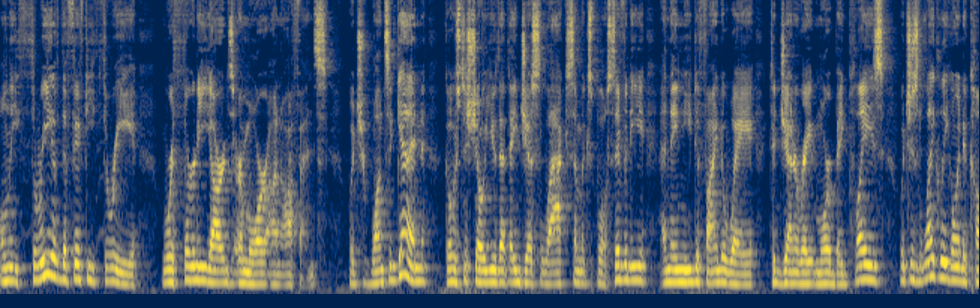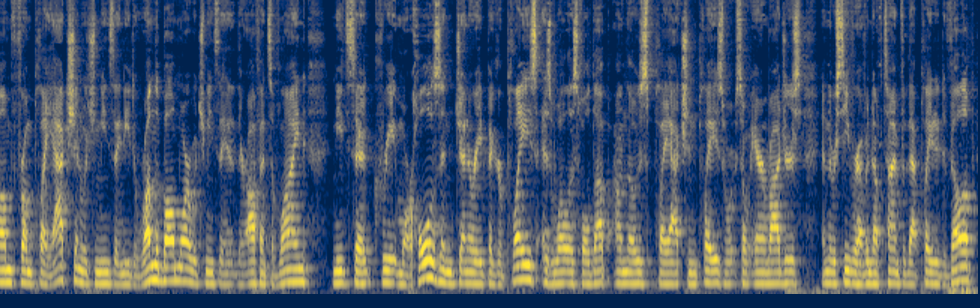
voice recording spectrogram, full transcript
only three of the 53 were 30 yards or more on offense which once again goes to show you that they just lack some explosivity and they need to find a way to generate more big plays, which is likely going to come from play action, which means they need to run the ball more, which means they, their offensive line needs to create more holes and generate bigger plays, as well as hold up on those play action plays so Aaron Rodgers and the receiver have enough time for that play to develop.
